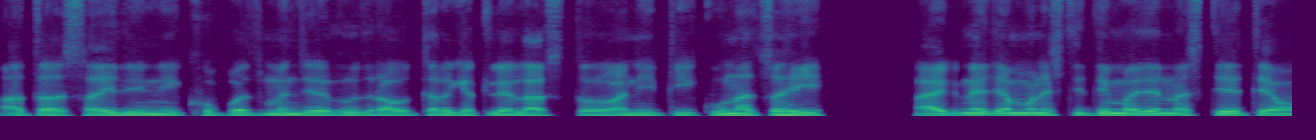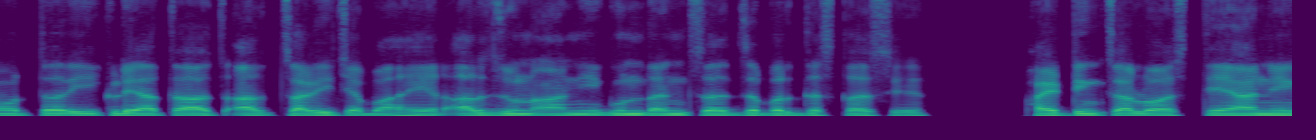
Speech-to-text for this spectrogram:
आता सायलीने खूपच म्हणजे रुद्रावतार घेतलेला असतो आणि ती कुणाचंही ऐकण्याच्या मनस्थितीमध्ये नसते. तेव्हा तर इकडे आता आज चाळीच्या बाहेर अर्जुन आणि गुंडांचा जबरदस्त असे फायटिंग चालू असते आणि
